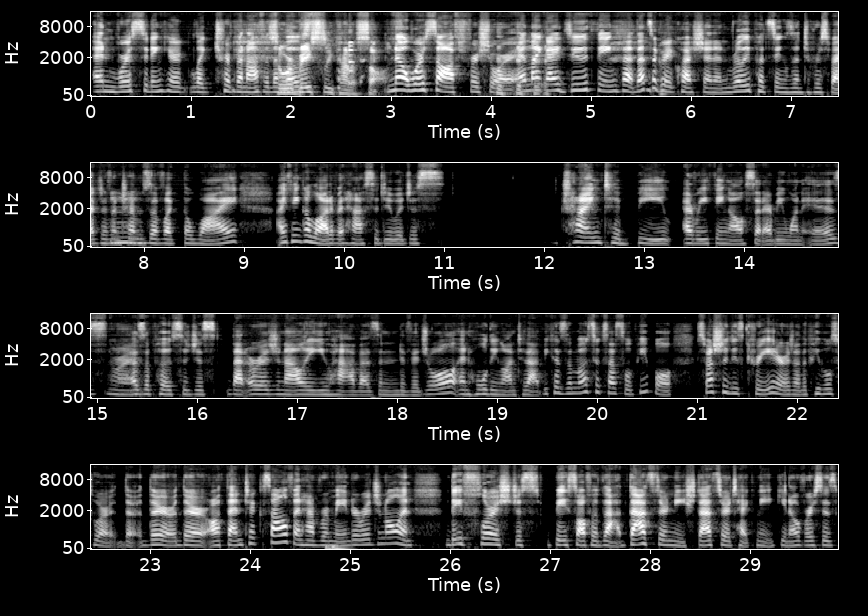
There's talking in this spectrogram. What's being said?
and we're sitting here like tripping off of the So most. we're basically kind of soft. No, we're soft for sure. And like I do think that that's a great question and really puts things into perspective in mm-hmm. terms of like the why. I think a lot of it has to do with just trying to be everything else that everyone is Right. as opposed to just that originality you have as an individual and holding on to that. Because the most successful people especially these creators are the people who are their their, their authentic self and have remained original and they flourish just based off of that. That's their niche. That's their technique you know versus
